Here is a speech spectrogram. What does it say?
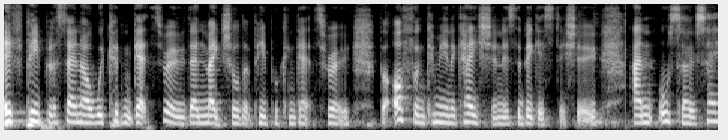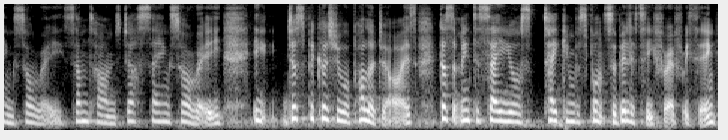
If people are saying, oh, we couldn't get through, then make sure that people can get through. But often communication is the biggest issue. And also saying sorry. Sometimes just saying sorry, just because you apologise, doesn't mean to say you're taking responsibility for everything.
